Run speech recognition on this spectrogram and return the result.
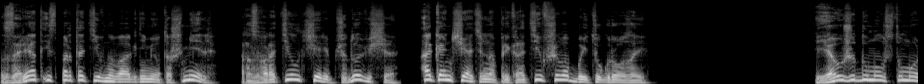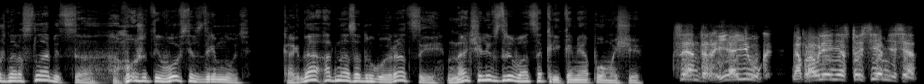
Заряд из портативного огнемета «Шмель» разворотил череп чудовища, окончательно прекратившего быть угрозой. Я уже думал, что можно расслабиться, а может и вовсе вздремнуть, когда одна за другой рации начали взрываться криками о помощи. «Центр, я юг! Направление 170!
